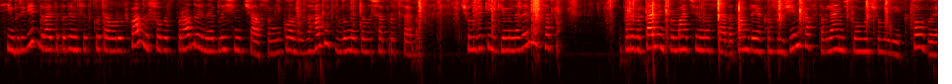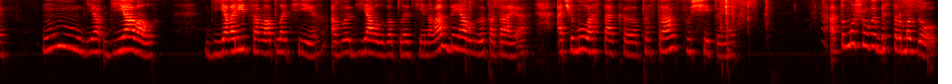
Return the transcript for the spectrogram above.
Всім привіт! Давайте подивимося таку тему розкладу, що вас порадує найближчим часом. Нікого не загадуйте, думайте лише про себе. Чоловіки, які мене дивляться, перевертаємо інформацію на себе. Там, де я кажу жінка, вставляємо слово чоловік. Хто ви? м д'я- дьявол. Дьяволіця в оплаті або дьявол в оплаті. На вас диявол випадає. А чому вас так е, пространство щитує? А тому, що ви без тормозов.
